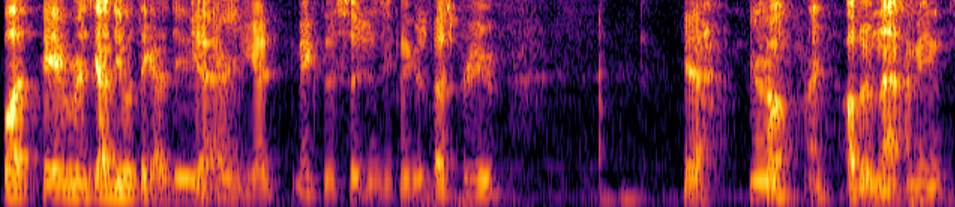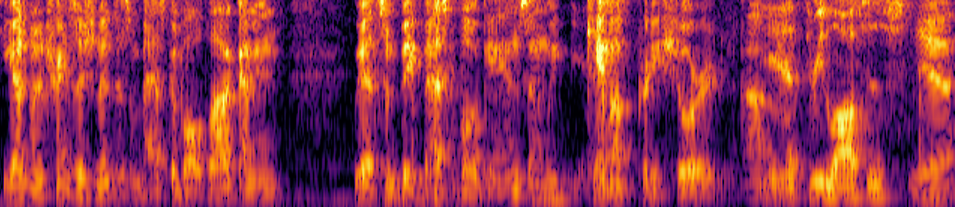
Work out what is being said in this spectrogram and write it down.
But hey, everybody's gotta do what they gotta do. Yeah, right? you got to make the decisions you think is best for you. Yeah. Well, I, Other than that, I mean, you guys want to transition into some basketball talk? I mean, we had some big basketball games and we came up pretty short. Um, yeah, three losses. Yeah.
